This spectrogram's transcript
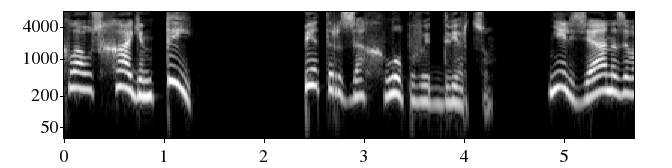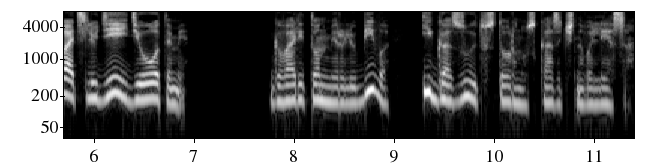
Клаус Хаген, ты! Петр захлопывает дверцу. Нельзя называть людей идиотами говорит он миролюбиво и газует в сторону сказочного леса.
